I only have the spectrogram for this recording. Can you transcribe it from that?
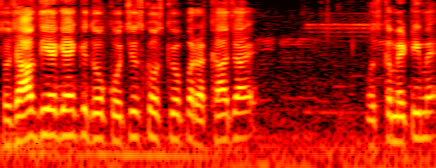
सुझाव दिए गए हैं कि दो कोचेस को उसके ऊपर रखा जाए उस कमेटी में।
